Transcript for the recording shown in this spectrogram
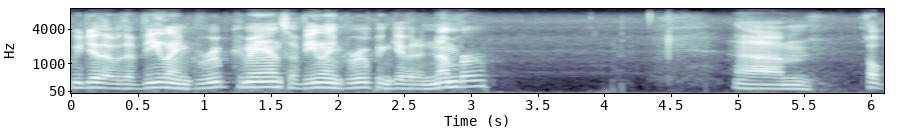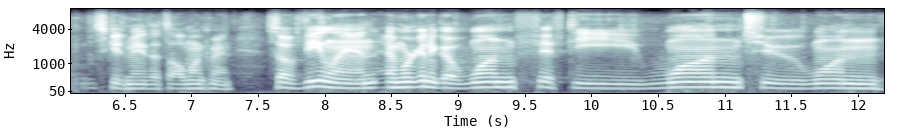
we do that with a VLAN group command. So VLAN group and give it a number. Um, oh, excuse me, that's all one command. So VLAN, and we're going to go 151 to 1.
